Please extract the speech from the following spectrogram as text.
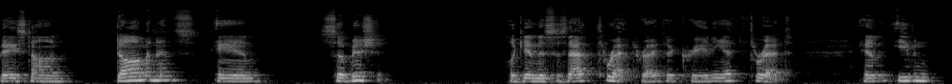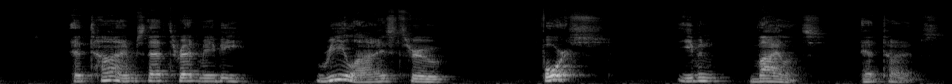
based on dominance and submission. Again, this is that threat, right? They're creating a threat. And even at times, that threat may be realized through force, even violence at times.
